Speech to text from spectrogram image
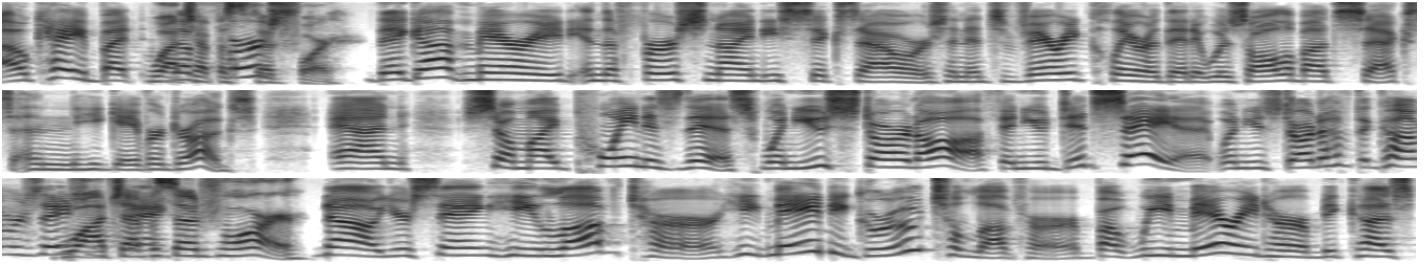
okay, but Watch the episode first- four. They got married in the first ninety-six hours, and it's very clear that it was all about sex, and he gave her drugs. And so my point is this: when you start off, and you did say it when you start off the conversation, Watch saying, episode four. no, you're saying he loved her. He maybe grew to love her, but we married her because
